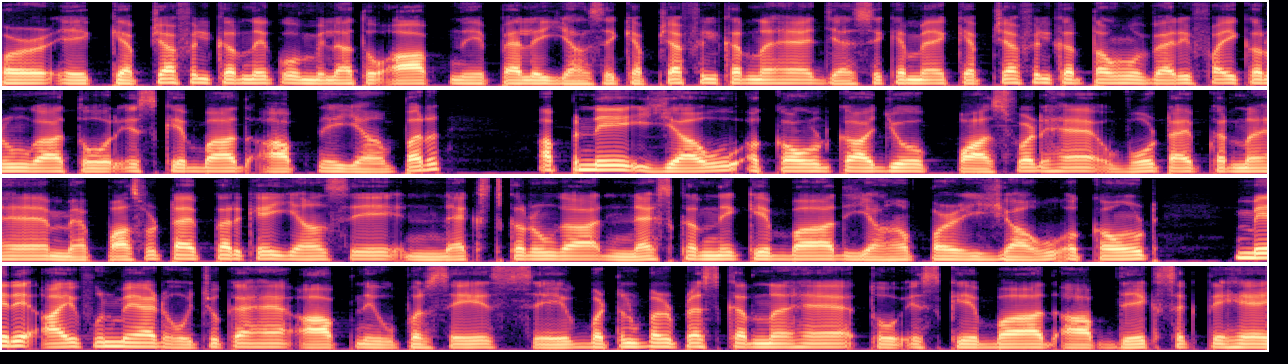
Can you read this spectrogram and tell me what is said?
पर एक कैप्चा फिल करने को मिला तो आपने पहले यहाँ से कैप्चा फिल करना है। जैसे कि मैं कैप्चा फिल करता हूँ वेरीफाई करूँगा तो इसके बाद आपने यहाँ पर अपने याहू अकाउंट का जो पासवर्ड है, वो टाइप करना है। मैं पासवर्ड टाइप करके यहाँ से नेक्स्ट करूँगा। नेक्स्ट करने के बाद यहाँ पर याहू अकाउंट। मेरे आईफोन में ऐड हो चुका है। आपने ऊपर से सेव बटन पर प्रेस करना है। तो इसके बाद आप देख सकते हैं,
